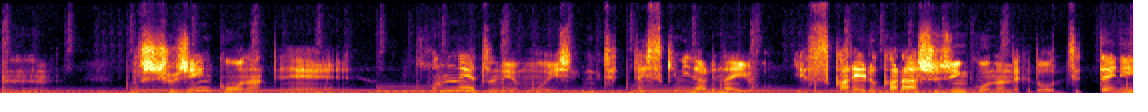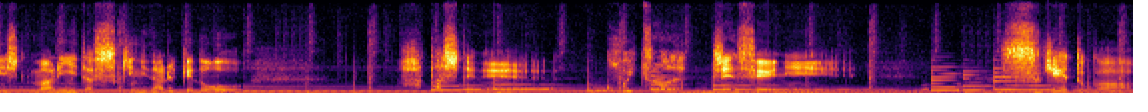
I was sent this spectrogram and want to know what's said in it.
うん。もう主人公なんてね、こんなやつね、もう絶対好きになれないよ。いや、好かれるから主人公なんだけど、絶対ね、周りにいたら好きになるけど、果たしてね、こいつの人生に、すげえとか、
